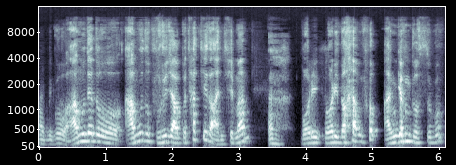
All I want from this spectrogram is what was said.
가지고 아무데도 아무도 부르지 않고 찾지도 않지만 아. 머리 머리도 하고 안경도 쓰고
